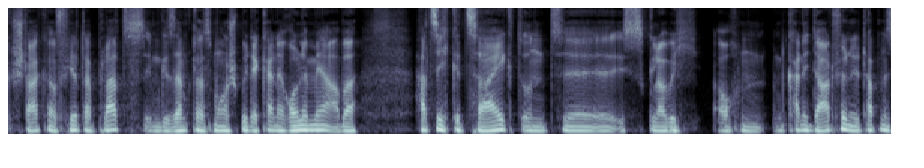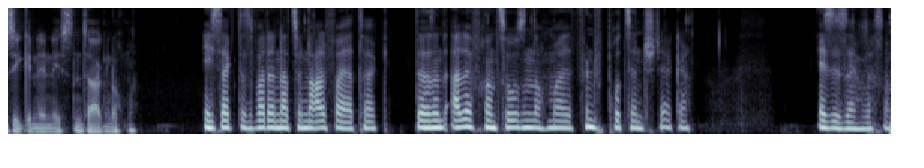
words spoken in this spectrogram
starker vierter Platz. Im Gesamtklassement spielt er keine Rolle mehr, aber hat sich gezeigt und äh, ist, glaube ich, auch ein, ein Kandidat für einen Etappensieg in den nächsten Tagen nochmal. Ich sag, das war der Nationalfeiertag. Da sind alle Franzosen nochmal 5% stärker. Es ist einfach so.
